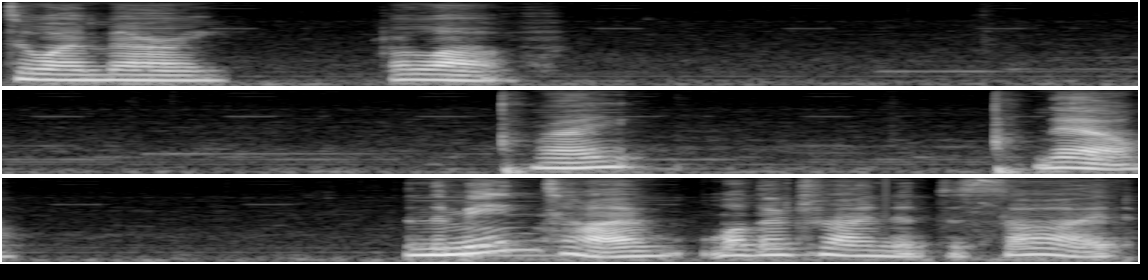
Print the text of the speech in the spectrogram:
do I marry for love? Right? Now, in the meantime, while they're trying to decide,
